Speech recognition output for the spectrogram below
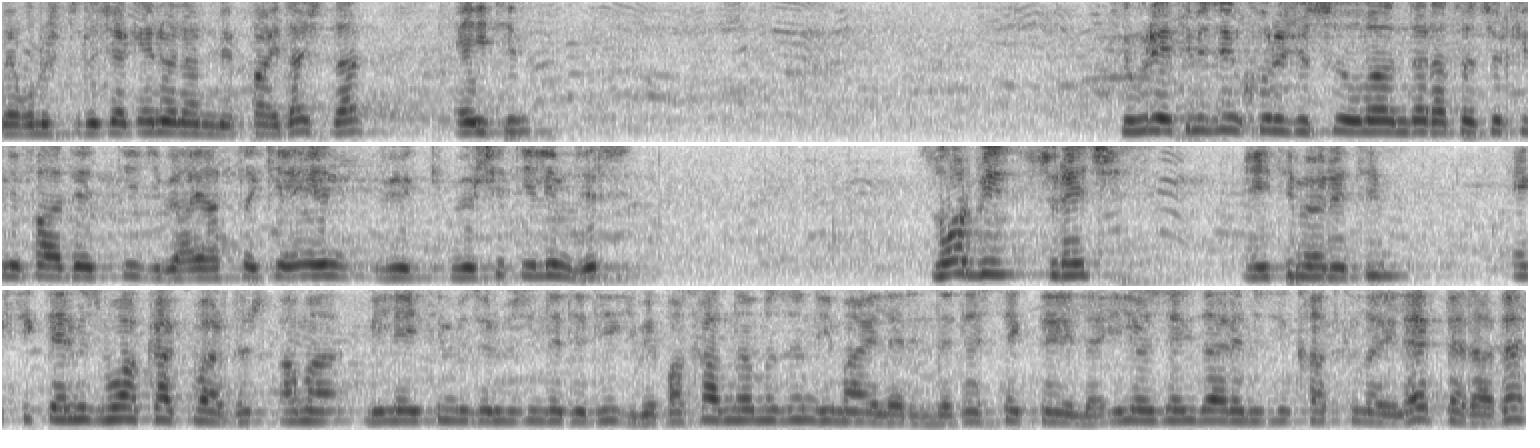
ve oluşturacak en önemli paydaş da eğitim. Cumhuriyetimizin kurucusu Önder Atatürk'ün ifade ettiği gibi hayattaki en büyük mürşit ilimdir. Zor bir süreç, eğitim öğretim. Eksiklerimiz muhakkak vardır ama Milli Eğitim Müdürümüzün de dediği gibi bakanlığımızın himayelerinde, destekleriyle, il özel idaremizin katkılarıyla hep beraber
